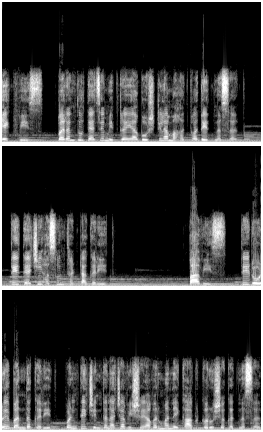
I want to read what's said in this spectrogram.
एकवीस. परंतु त्याचे मित्र या गोष्टीला महत्त्व देत नसत. ते त्याची हसून थट्टा करीत. बावीस. ते डोळे बंद करीत पण ते चिंतनाच्या विषयावर मन एकाग्र करू शकत नसत.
